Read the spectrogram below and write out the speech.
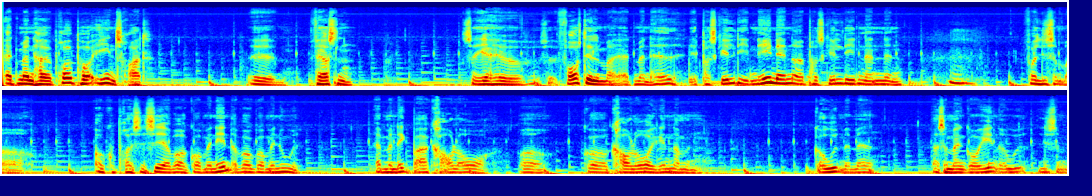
at man har prøvet på ensret øh, færdselen. Så jeg har jo forestillet mig, at man havde et par skilte i den ene ende og et par skilte i den anden ende. Mm. For ligesom at, at kunne præcisere, hvor går man ind og hvor går man ud. At man ikke bare kravler over og går og kravler over igen, når man går ud med maden. Altså man går ind og ud, ligesom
